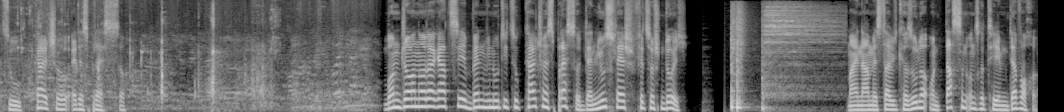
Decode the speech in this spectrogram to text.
zu Calcio ed Espresso. Buongiorno ragazzi, benvenuti zu Calcio Espresso, der Newsflash für zwischendurch. Mein Name ist David Casula und das sind unsere Themen der Woche.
